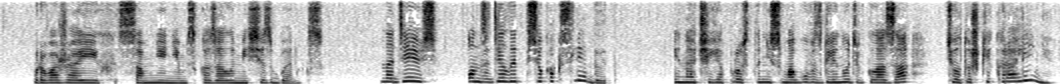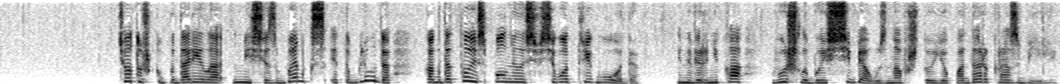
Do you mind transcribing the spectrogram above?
— провожая их с сомнением, сказала миссис Бэнкс, «надеюсь, он сделает все как следует, иначе я просто не смогу взглянуть в глаза тетушке Каролине». Тетушка подарила миссис Бэнкс это блюдо, когда то исполнилось всего три года — и наверняка вышла бы из себя, узнав, что ее подарок разбили.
